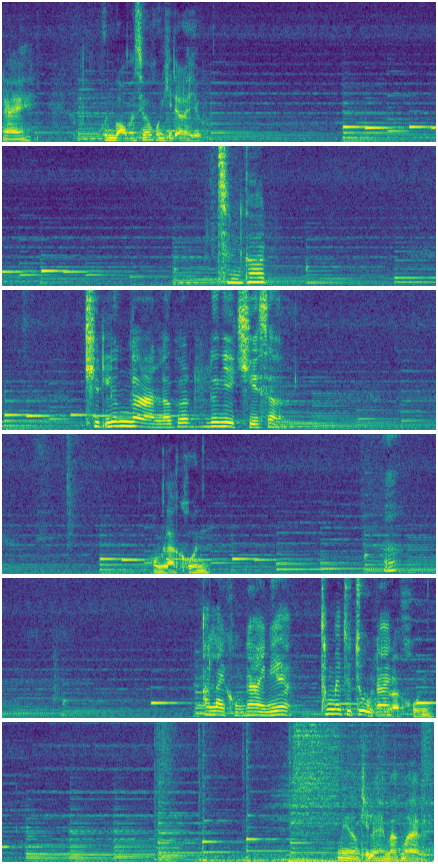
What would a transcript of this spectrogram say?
ไหน คุณบอกมาสิว่าคุณคิดอะไรอยู่ ฉันก็ คิดเรื่องงานแล้วก็เรื่องยายคิสอะ ผมรักคุณอะไรของนายเนี่ยทำไมจู่ผๆนาย มรักคุณ ไม่ต้องคิดอะไรมากมายเลย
